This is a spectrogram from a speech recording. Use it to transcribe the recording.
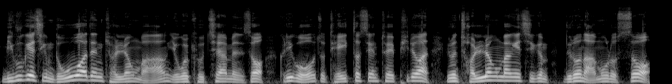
미국의 지금 노후화된 전력망 요걸 교체하면서 그리고 또 데이터 센터에 필요한 이런 전력망이 지금 늘어남으로써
